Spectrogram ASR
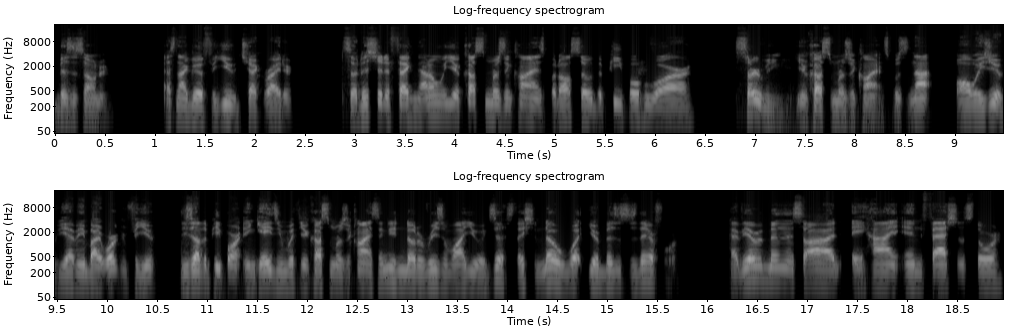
business owner. That's not good for you, check writer. So this should affect not only your customers and clients, but also the people who are serving your customers or clients. Was not always you. If you have anybody working for you, these other people are engaging with your customers or clients. They need to know the reason why you exist. They should know what your business is there for. Have you ever been inside a high end fashion store?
